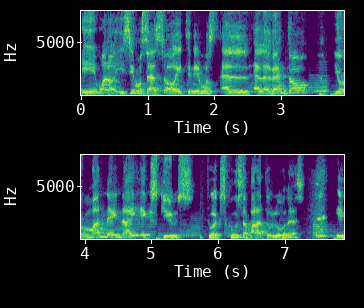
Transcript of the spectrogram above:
y bueno, hicimos eso y tenemos el, el evento Your Monday Night Excuse, tu excusa para tu lunes. Y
